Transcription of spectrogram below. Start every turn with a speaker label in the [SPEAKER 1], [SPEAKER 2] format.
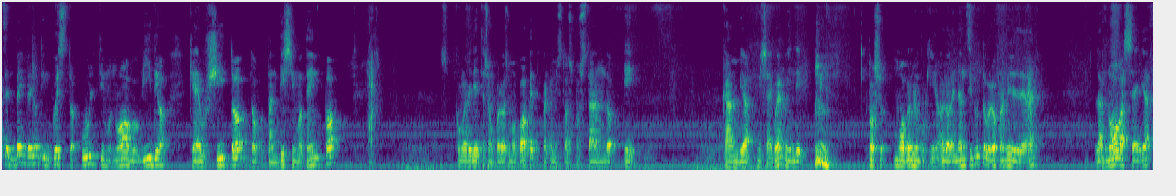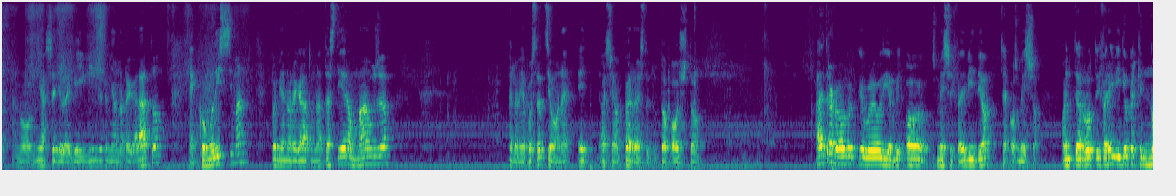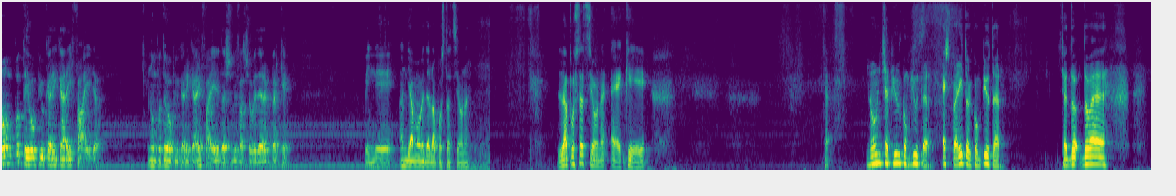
[SPEAKER 1] ragazzi e benvenuti in questo ultimo nuovo video che è uscito dopo tantissimo tempo. Come vedete sono con Small Pocket perché mi sto spostando e cambia, mi segue quindi posso muovermi un pochino. Allora innanzitutto volevo farvi vedere la nuova sedia la nuova, mia sedia da gaming che mi hanno regalato. È comodissima poi mi hanno regalato una tastiera, un mouse per la mia postazione e assieme per il resto è tutto a posto. Altra cosa che volevo dirvi ho smesso di fare video cioè ho smesso ho interrotto di fare i video perché non potevo più caricare i file. Non potevo più caricare i file adesso vi faccio vedere perché. Quindi andiamo a vedere la postazione la postazione è che cioè, non c'è più il computer, è sparito il computer. Cioè, do, dove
